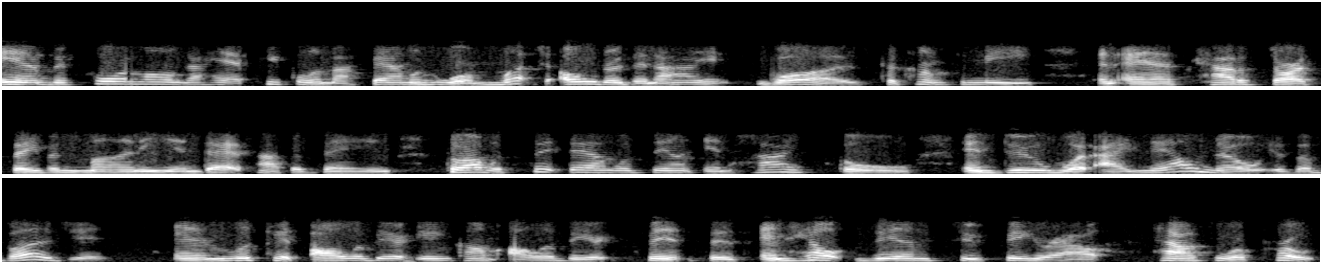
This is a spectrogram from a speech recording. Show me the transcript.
And before long, I had people in my family who were much older than I was to come to me and ask how to start saving money and that type of thing. So I would sit down with them in high school and do what I now know is a budget and look at all of their income, all of their expenses, and help them to figure out how to approach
